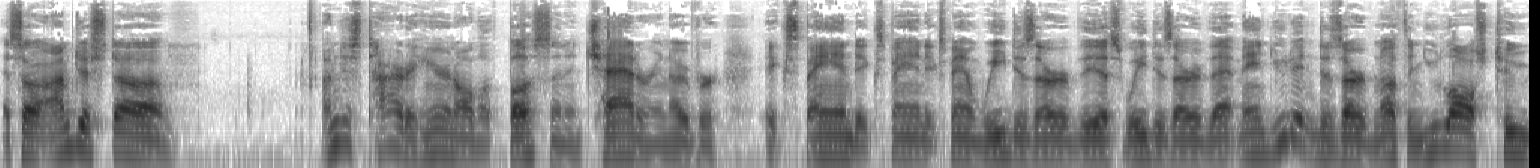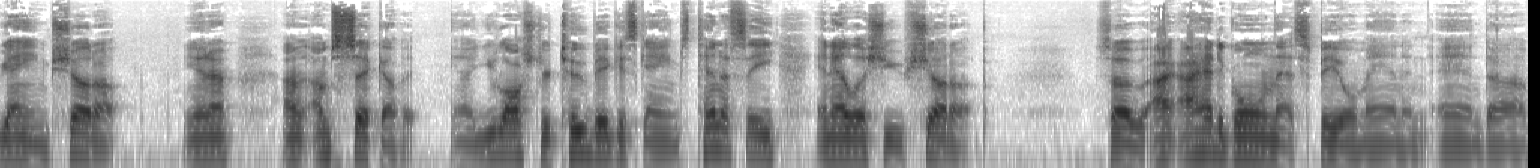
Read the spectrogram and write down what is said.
And so I'm just uh I'm just tired of hearing all the fussing and chattering over expand, expand, expand. We deserve this, we deserve that. Man, you didn't deserve nothing. You lost two games. Shut up. You know, I'm, I'm sick of it. You, know, you lost your two biggest games, Tennessee and LSU. Shut up. So I, I had to go on that spiel, man. And and uh,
